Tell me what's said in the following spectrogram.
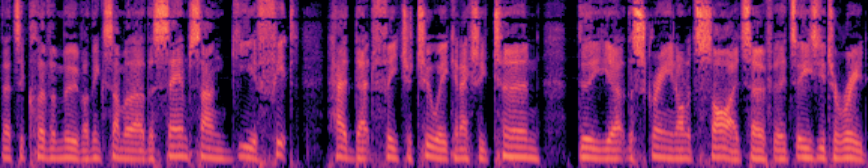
That's a clever move. I think some of the, the Samsung Gear Fit had that feature too, where you can actually turn the uh, the screen on its side, so it's easier to read.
